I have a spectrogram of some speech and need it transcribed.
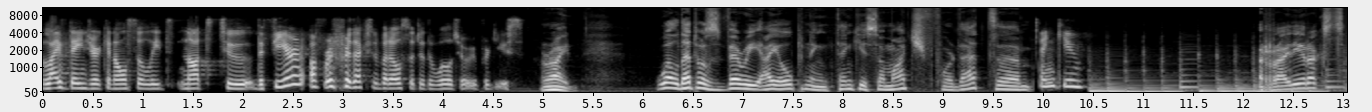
life danger can also lead not to the fear of reproduction, but also to the will to reproduce. Right. Well, that was very eye opening. Thank you so much for that. Um, Thank you. Raidieraksts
